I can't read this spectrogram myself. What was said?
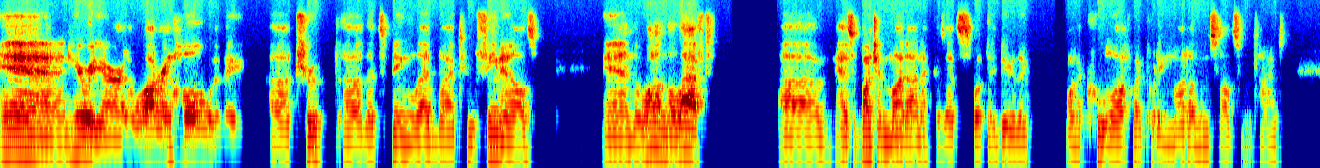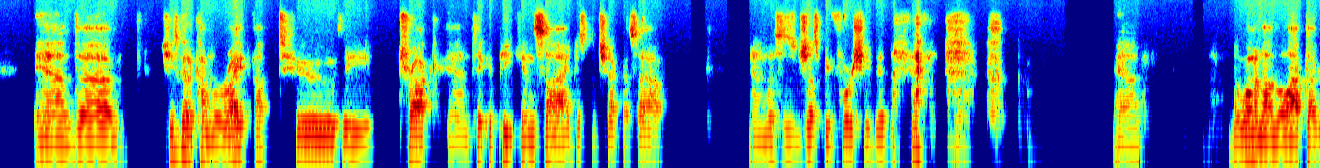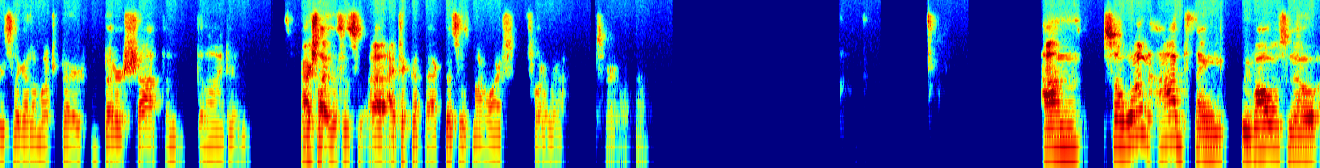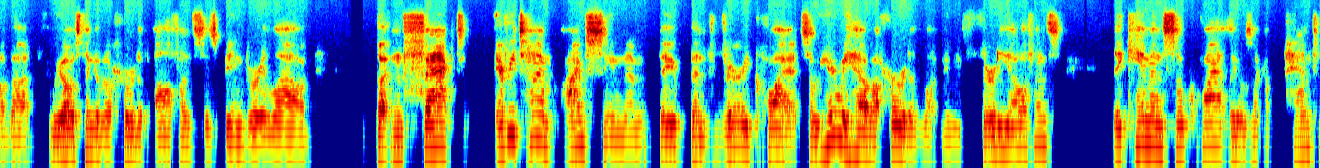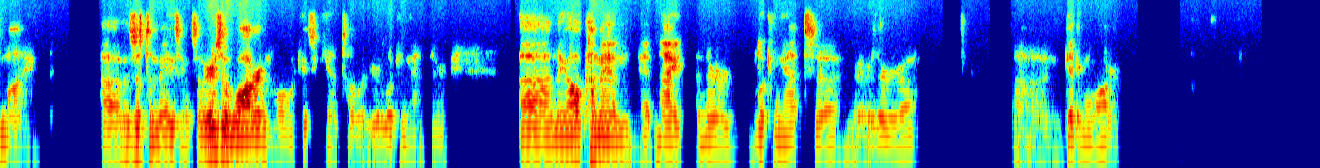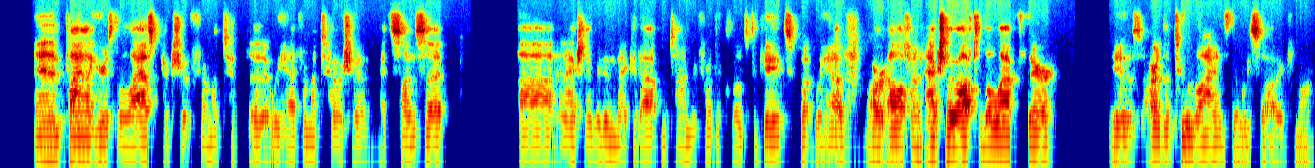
And here we are at a watering hole with a uh, troop uh, that's being led by two females. And the one on the left um, has a bunch of mud on it because that's what they do. They want to cool off by putting mud on themselves sometimes. And um, she's going to come right up to the truck and take a peek inside just to check us out. And this is just before she did that. and the woman on the left obviously got a much better better shot than, than I did. Actually, this is, uh, I take that back. This is my wife's photograph. Sorry about that. Um, so one odd thing we've always know about, we always think of a herd of elephants as being very loud, but in fact, every time I've seen them, they've been very quiet. So here we have a herd of what, maybe 30 elephants. They came in so quietly, it was like a pantomime. Uh, it was just amazing. So here's a watering hole, in case you can't tell what you're looking at there. Uh, and they all come in at night and they're looking at, uh, or they're uh, uh, getting water. And then finally, here's the last picture from a that we had from Etosha at sunset. Uh, and actually, we didn't make it out in time before they closed the gates, but we have our elephant. Actually, off to the left there is are the two lines that we saw before.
